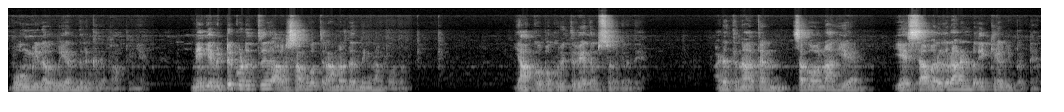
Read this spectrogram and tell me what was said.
பூமியில அவர் உயர்ந்திருக்கிறத பார்ப்பீங்க. நீங்க விட்டு கொடுத்து அவர் சமூகத்தில் அமர்ந்திருந்தீங்கன்னா போதும். யாக்கோபை குறித்து வேதம் சொல்கிறது. அடுத்த நாள் தன் சகோதரனாகிய ஏசா வருகிறான் என்பதை கேள்விப்பட்டேன்.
